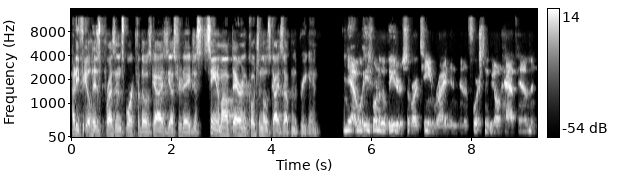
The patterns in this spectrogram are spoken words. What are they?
How do you feel his presence worked for those guys yesterday? Just seeing him out there and coaching those guys up in the pregame. Yeah, well, he's one of the leaders of our team, right? And, and unfortunately, we don't have him. And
